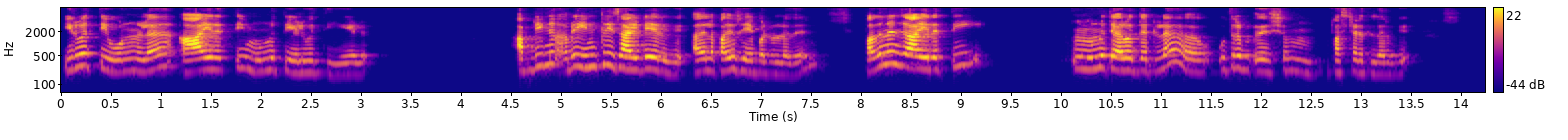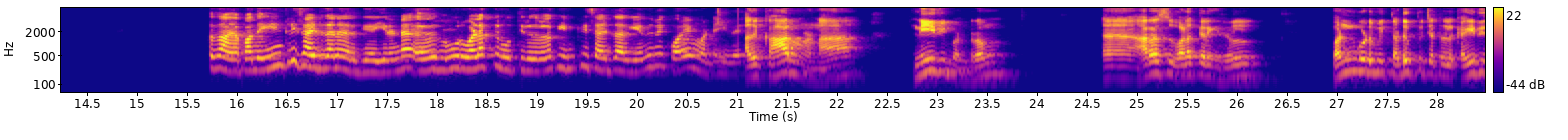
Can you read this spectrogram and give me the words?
இருபத்தி ஒன்றில் ஆயிரத்தி முந்நூற்றி எழுபத்தி ஏழு. அப்படின்னு அப்படியே இன்க்ரீஸ் ஆகிட்டே இருக்கு. அதில் பதிவு செய்யப்பட்டுள்ளது. பதினஞ்சாயிரத்தி முந்நூற்றி அறுபத்தெட்டில் உத்தரப்பிரதேசம் ஃபர்ஸ்ட் இடத்துல இருக்கு. அதான் அப்போ அந்த இன்க்ரீஸ் ஆகிட்டு தானே இருக்கு. இரண்டா நூறு வழக்கு நூற்றி இருபது வழக்கு இன்க்ரீஸ் ஆகிட்டு தான் இருக்கு. எதுவுமே குறைய மாட்டேங்குது. அது காரணம்னா நீதிமன்றம் அரசு வழக்கறிஞர்கள் வன்கொடுமை தடுப்பு சட்டத்தில் கைது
